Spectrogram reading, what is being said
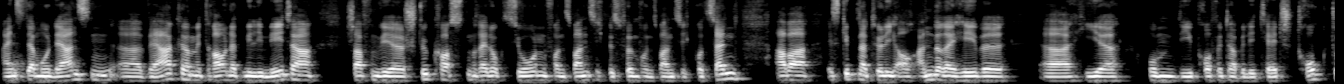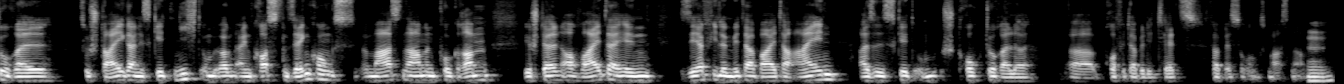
eins der modernsten äh, Werke mit 300 Millimeter schaffen wir Stückkostenreduktionen von 20 bis 25 Prozent. Aber es gibt natürlich auch andere Hebel äh, hier, um die Profitabilität strukturell zu steigern. Es geht nicht um irgendein Kostensenkungsmaßnahmenprogramm. Wir stellen auch weiterhin sehr viele Mitarbeiter ein. Also es geht um strukturelle äh, Profitabilitätsverbesserungsmaßnahmen. Mhm.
